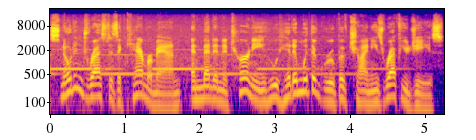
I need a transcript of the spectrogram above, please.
Snowden dressed as a cameraman and met an attorney who hit him with a group of Chinese refugees.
